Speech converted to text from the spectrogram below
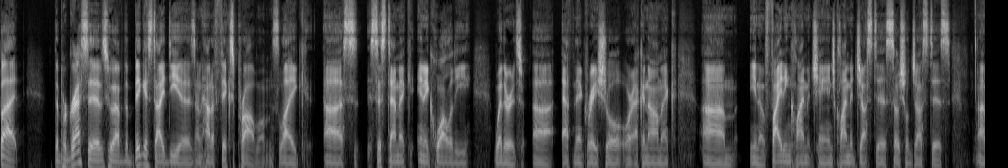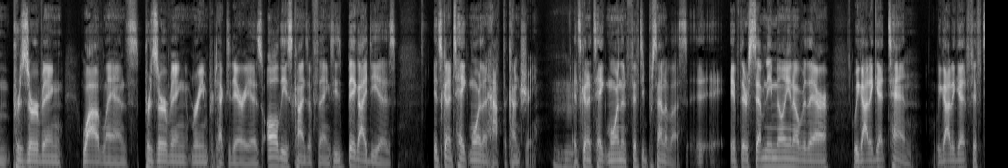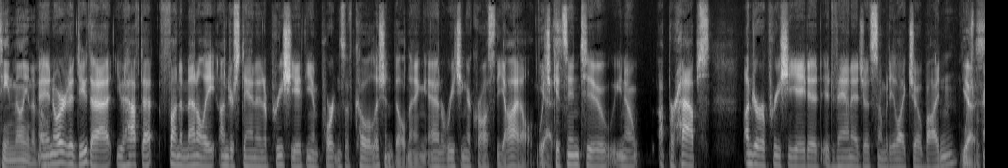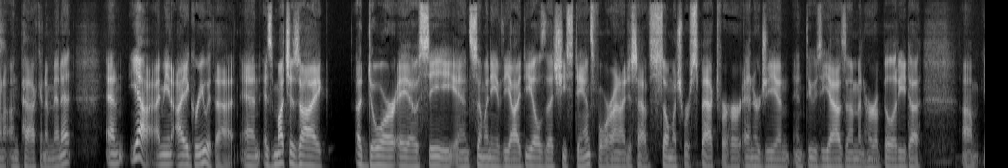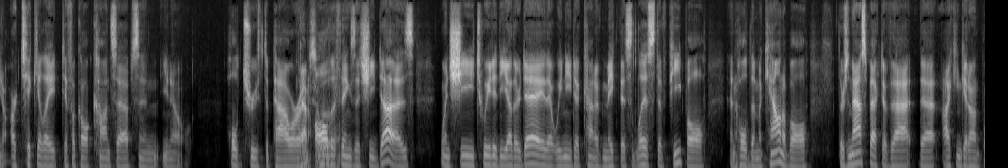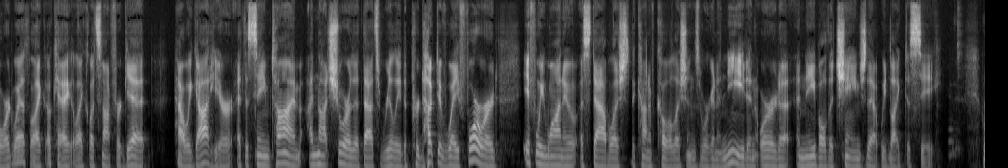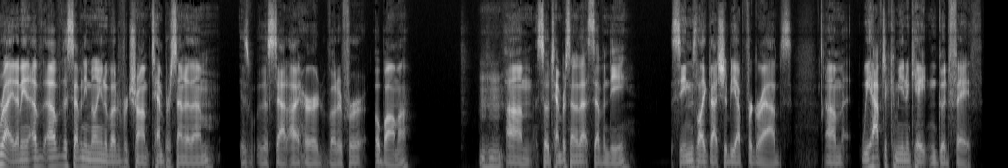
But the progressives who have the biggest ideas on how to fix problems like uh, s- systemic inequality, whether it's uh, ethnic, racial, or economic, um, you know, fighting climate change, climate justice, social justice, um, preserving wildlands, preserving marine protected areas, all these kinds of things, these big ideas, it's going to take more than half the country. Mm-hmm. It's going to take more than 50% of us. If there's 70 million over there, we got to get 10. We got to get 15 million of them. And in order to do that, you have to fundamentally understand and appreciate the importance of coalition building and reaching across the aisle, which yes. gets into, you know, perhaps underappreciated advantage of somebody like Joe Biden, which yes. we're going to unpack in a minute. And yeah, I mean, I agree with that. And as much as I adore AOC and so many of the ideals that she stands for, and I just have so much respect for her energy and enthusiasm and her ability to, um, you know, articulate difficult concepts and you know, hold truth to power and Absolutely. all the things that she does. When she tweeted the other day that we need to kind of make this list of people and hold them accountable, there's an aspect of that that I can get on board with. Like, okay, like let's not forget how we got here. At the same time, I'm not sure that that's really the productive way forward if we want to establish the kind of coalitions we're going to need in order to enable the change that we'd like to see. Right. I mean, of, of the 70 million who voted for Trump, 10% of them is the stat I heard voted for Obama. Mm-hmm. Um, so 10% of that 70 seems like that should be up for grabs. Um, we have to communicate in good faith.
